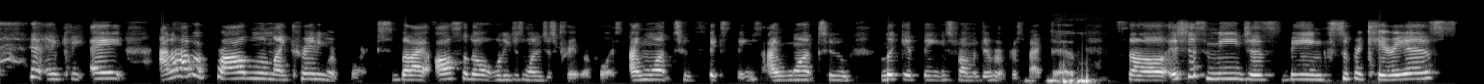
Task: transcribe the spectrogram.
and create. I don't have a problem like creating reports, but I also don't only just want to just create reports. I want to fix things. I want to look at things from a different perspective. So it's just me just being super curious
